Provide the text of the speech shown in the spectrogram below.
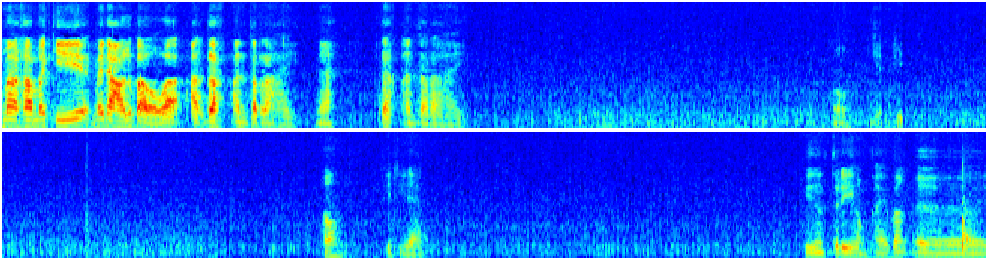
คุณมากครับเมื่อกี้ไม่ดาวหรือเปล่าบอกว่ารักอันตรายนะรักอันตรายโอ้เก็บผิดโอ้ผิดอีกแล้วคือดนตรีของใครบ้างเอ่ย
